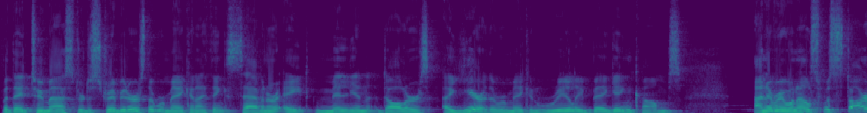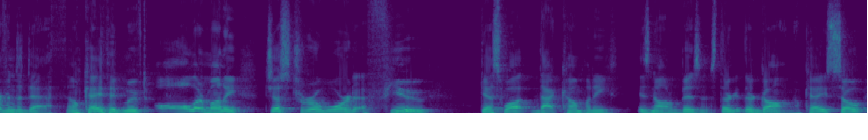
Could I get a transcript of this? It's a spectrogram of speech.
but they had two master distributors that were making, I think, seven or eight million dollars a year. They were making really big incomes. And everyone else was starving to death. Okay, they'd moved all their money just to reward a few. Guess what? That company is not in business. They're, they're gone. Okay, so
